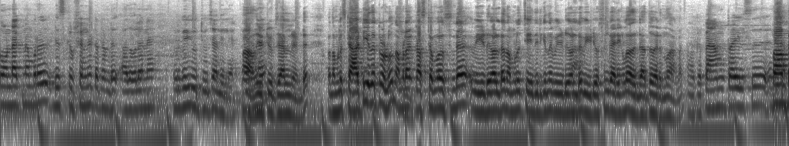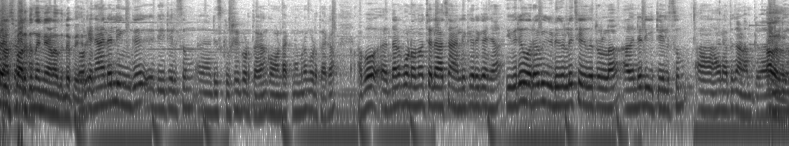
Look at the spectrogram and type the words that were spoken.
കോൺടാക്ട് നമ്പർ ഡിസ്ക്രിപ്ഷനിൽ ഇട്ടിട്ടുണ്ട്. അതുപോലെ തന്നെ ഇവർക്ക് യൂട്യൂബ് ചാനലില്ലേ ആ യൂട്യൂബ് ചാനലുണ്ട് അപ്പോൾ നമ്മൾ സ്റ്റാർട്ട് ചെയ്തിട്ടുള്ളൂ. നമ്മുടെ കസ്റ്റമേഴ്സിന്റെ വീടുകളുടെ നമ്മൾ ചെയ്തിരിക്കുന്ന വീടുകളുടെ വീഡിയോസും കാര്യങ്ങളും അതിന്റെ അകത്ത് വരുന്നതാണ് okay palm trails palm trails park തന്നെയാണ് അതിന്റെ പേര്. ഓക്കെ ഞാൻ അതിന്റെ ലിങ്ക് ഡീറ്റെയിൽസും ഡിസ്ക്രിപ്ഷനിൽ കൊടുത്തേക്കാം കോൺടാക്ട് നമ്പറും കൊടുത്തേക്കാം. അപ്പോൾ എന്താണ് കൊണ്ടുവന്ന് വെച്ചാൽ ആ ചാനലിൽ കയറി കഴിഞ്ഞാൽ ഇവർ ഓരോ വീടുകളിൽ ചെയ്തിട്ടുള്ള അതിന്റെ ഡീറ്റെയിൽസും അതിനകത്ത് കാണാൻ പറ്റും.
